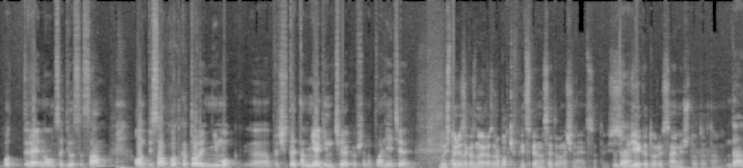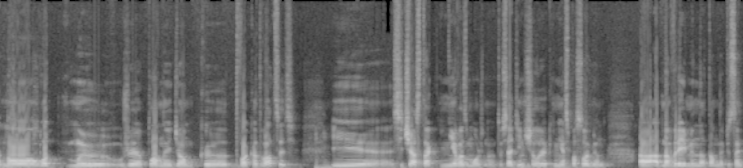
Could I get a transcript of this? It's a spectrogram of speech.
Вот реально он садился сам, он писал код, который не мог э, прочитать там ни один человек вообще на планете. Ну, история заказной разработки, в принципе, она с этого начинается. То есть Да. людей, которые сами что-то там. Да, но вот мы уже плавно идем к 2К20, Мгм. И сейчас так невозможно. То есть один человек не способен одновременно там написать,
